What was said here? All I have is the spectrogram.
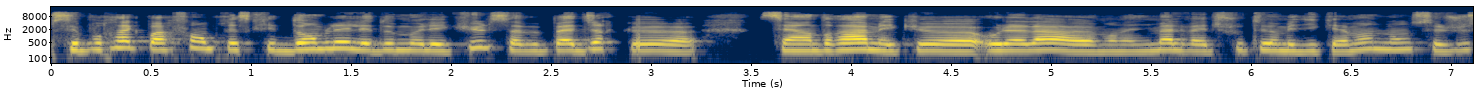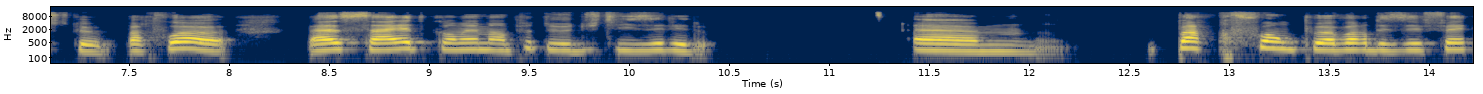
c'est pour ça que parfois on prescrit d'emblée les deux molécules. Ça ne veut pas dire que euh, c'est un drame et que euh, oh là là, euh, mon animal va être shooté aux médicaments. Non, c'est juste que parfois bah, ça aide quand même un peu d'utiliser les deux. parfois on peut avoir des effets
